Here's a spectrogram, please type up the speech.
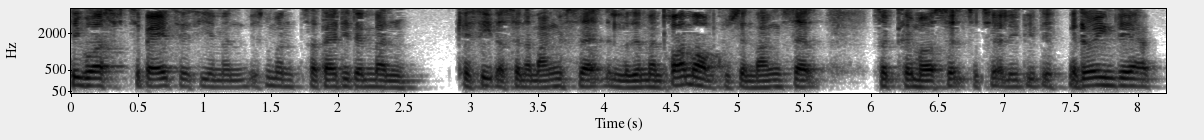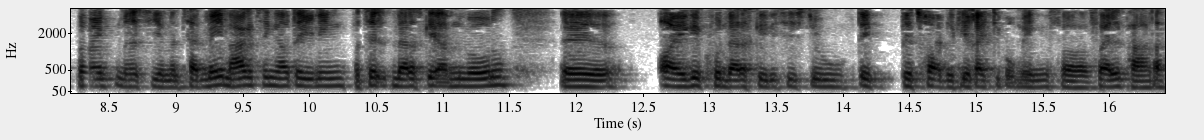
det går også tilbage til at sige, at man, hvis nu man tager fat i dem, man kan se, der sender mange salg, eller det man drømmer om kunne sende mange salg, så kan man også selv sortere lidt i det. Men det er jo egentlig det pointen med at sige, at man tager med i marketingafdelingen, fortæller dem, hvad der sker om en måned, øh, og ikke kun, hvad der skete i sidste uge. Det, det tror jeg vil give rigtig god mening for, for alle parter.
